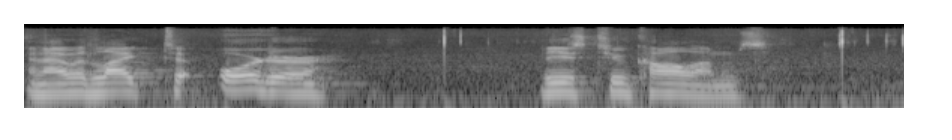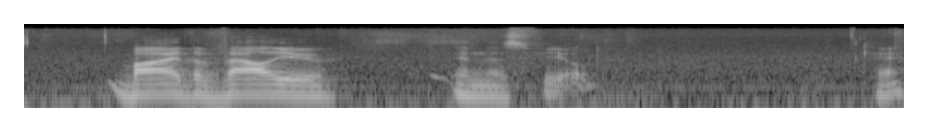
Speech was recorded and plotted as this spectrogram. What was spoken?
And I would like to order these two columns by the value in this field. Okay?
